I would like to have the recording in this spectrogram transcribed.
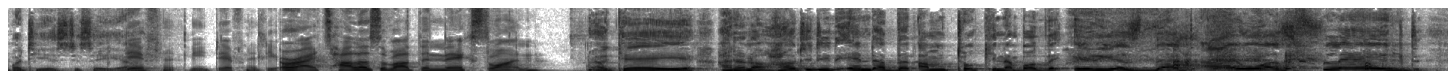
what he has to say. Yeah. definitely definitely all right tell us about the next one Okay. I don't know. How did it end up that I'm talking about the areas that I was flagged?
